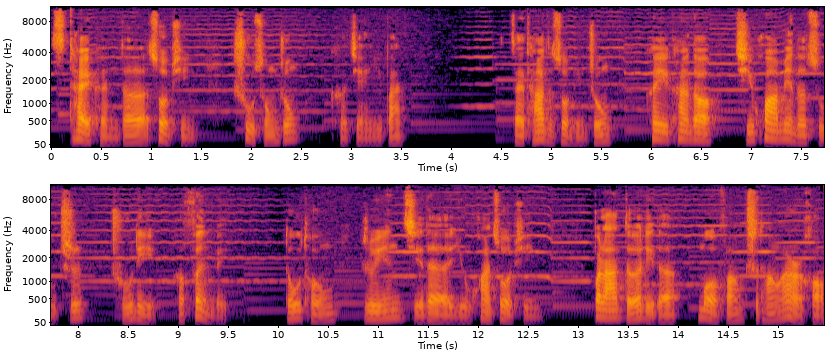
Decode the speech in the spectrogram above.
斯泰肯的作品《树丛》中可见一斑，在他的作品中可以看到其画面的组织。处理和氛围，都同瑞恩杰的油画作品《布拉德里的磨坊池塘二号》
